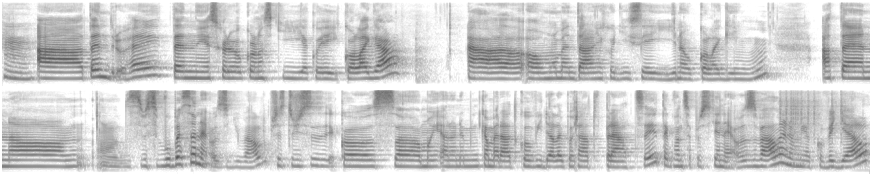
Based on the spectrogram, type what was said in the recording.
Hmm. A ten druhý, ten je shodou okolností jako její kolega a o, momentálně chodí s její jinou kolegyní. A ten uh, vůbec se neozýval, přestože se jako s mojí anonymní kamarádkou výdali pořád v práci, tak on se prostě neozval, jenom jako viděl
